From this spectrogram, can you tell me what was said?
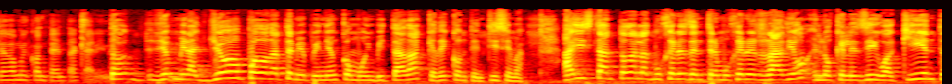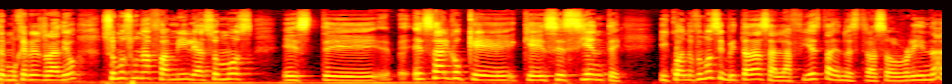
Quedo muy contenta, Cari. Yo, mira, yo puedo darte mi opinión como invitada, quedé contentísima. Ahí están todas las mujeres de Entre Mujeres Radio, lo que les digo, aquí Entre Mujeres Radio, somos una familia, somos, este, es algo que, que se siente. Y cuando fuimos invitadas a la fiesta de nuestra sobrina,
